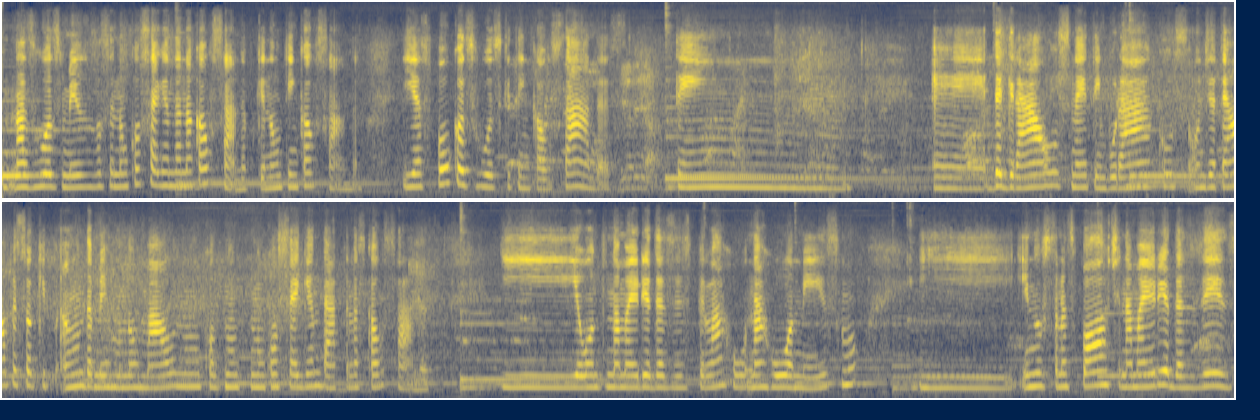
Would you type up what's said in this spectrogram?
nas ruas mesmo você não consegue andar na calçada, porque não tem calçada. E as poucas ruas que tem calçadas tem degraus, né? Tem buracos, onde até uma pessoa que anda mesmo normal não, não, não consegue andar pelas calçadas. E eu ando na maioria das vezes pela rua, na rua mesmo. E, e nos transportes, na maioria das vezes,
